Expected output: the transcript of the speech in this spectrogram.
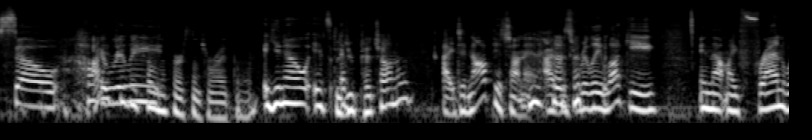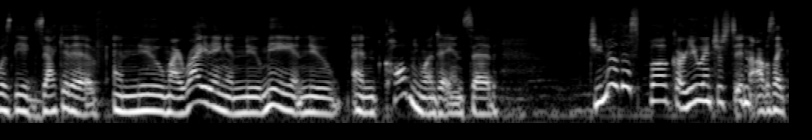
So How I did really, you become the person to write that? you know, it's Did you pitch on it? I did not pitch on it. I was really lucky in that my friend was the executive and knew my writing and knew me and knew and called me one day and said, "Do you know this book? Are you interested?" And I was like,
